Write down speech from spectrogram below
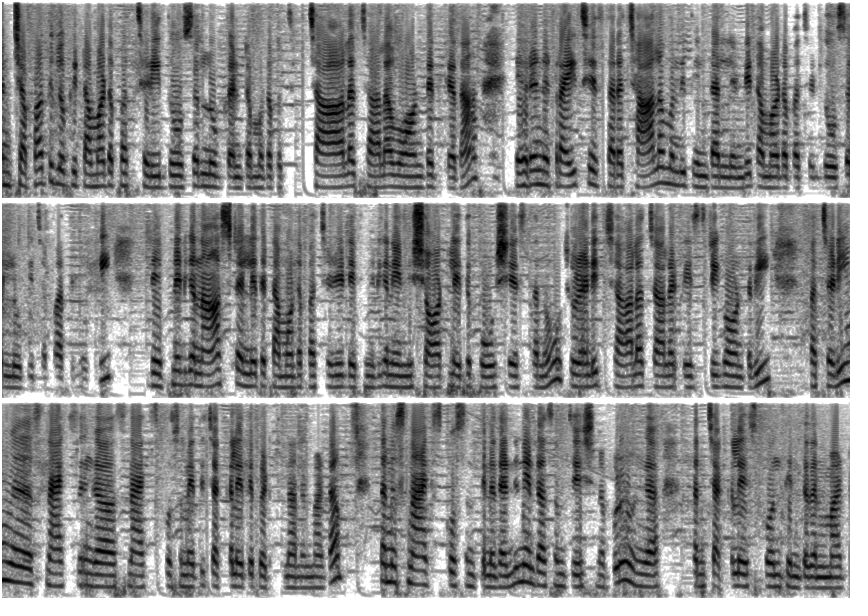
అండ్ చపాతీలోకి టమాటా పచ్చడి దోశల్లోకి కానీ టమాటా పచ్చడి చాలా చాలా బాగుంటుంది కదా. ఎవరైనా ట్రై చేస్తారా? చాలా మంది తింటారులేండి టమాటా పచ్చడి దోశల్లోకి చపాతీలోకి. డెఫినెట్గా నా స్టైల్ అయితే టమాటా పచ్చడి డెఫినెట్గా నేను షార్ట్లు అయితే పోస్ట్ చేస్తాను. చూడండి చాలా చాలా టేస్టీగా ఉంటది. పచ్చడి ఇంకా స్నాక్స్ ఇంకా స్నాక్స్ కోసం అయితే చక్కలు అయితే పెడుతున్నాను అనమాట తను స్నాక్స్ కోసం తినదండి. నేను రసం చేసినప్పుడు ఇంకా తను చక్కలు వేసుకొని తింటదనమాట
